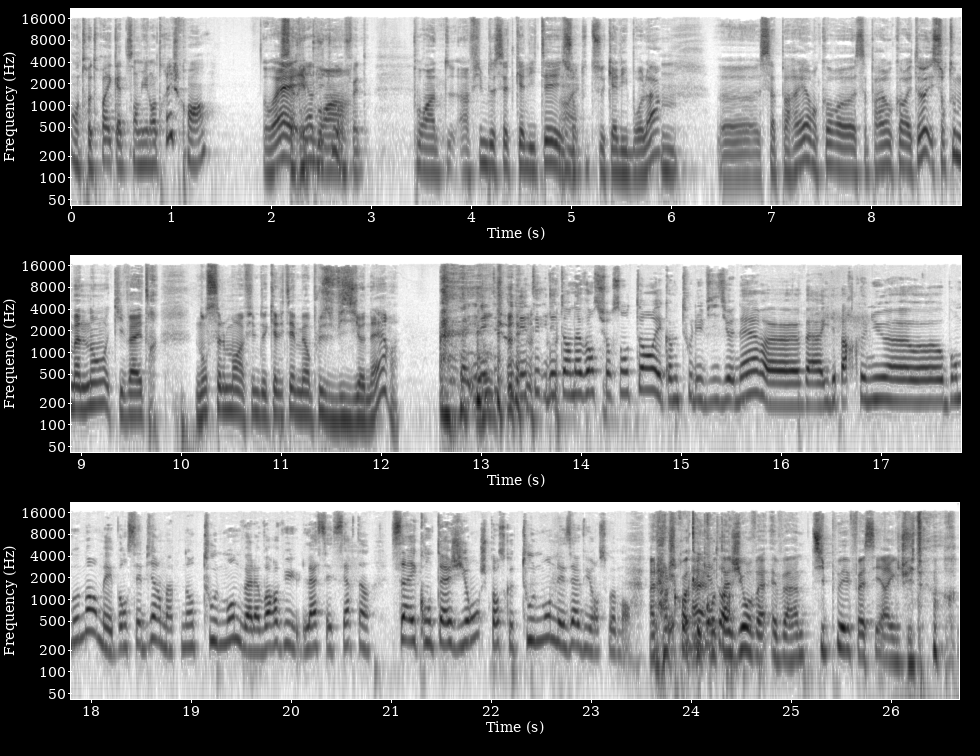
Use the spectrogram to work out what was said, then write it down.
Entre 3 et 400 000 entrées, je crois. hein Ouais, c'est et rien du tout, pour un, en fait. Pour un, un film de cette qualité et Ouais. surtout de ce calibre-là, Mm. euh, ça paraît encore, euh, ça paraît encore étonnant. Et surtout maintenant, qui va être non seulement un film de qualité, mais en plus visionnaire. Bah, il, était, il, était, il était en avance sur son temps et comme tous les visionnaires, euh, bah, il n'est pas reconnu euh, au bon moment. Mais bon, c'est bien, maintenant tout le monde va l'avoir vu. Là, c'est certain. Ça et Contagion, je pense que tout le monde les a vus en ce moment. Alors, je crois que. Contagion va, va un petit peu effacer Eric Judor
